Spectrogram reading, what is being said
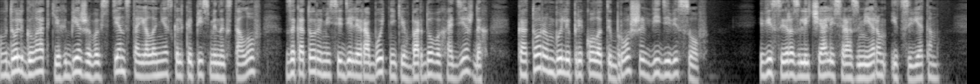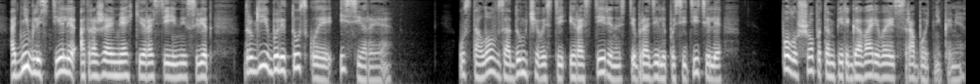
Вдоль гладких бежевых стен стояло несколько письменных столов, за которыми сидели работники в бордовых одеждах, к которым были приколоты броши в виде весов. Весы различались размером и цветом. Одни блестели, отражая мягкий рассеянный свет, другие были тусклые и серые. У столов в задумчивости и растерянности бродили посетители, полушепотом переговариваясь с работниками.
